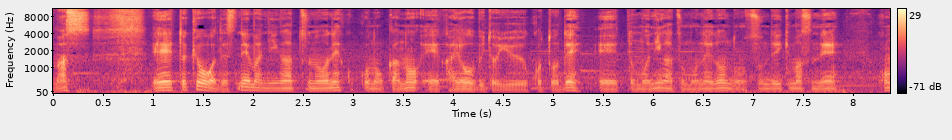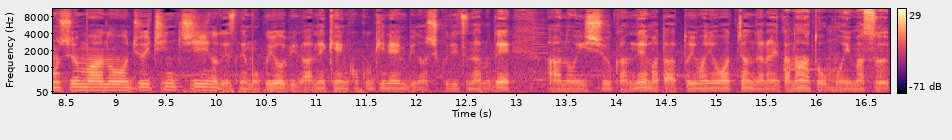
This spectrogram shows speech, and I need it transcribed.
ます。えっ、ー、と、今日はですね、まあ、2月のね、9日の、えー、火曜日ということで、えっ、ー、と、もう2月もね、どんどん進んでいきますね。今週もあの11日のですね木曜日がね建国記念日の祝日なのであの1週間ねまたあっという間に終わっちゃうんじゃないかなと思います。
